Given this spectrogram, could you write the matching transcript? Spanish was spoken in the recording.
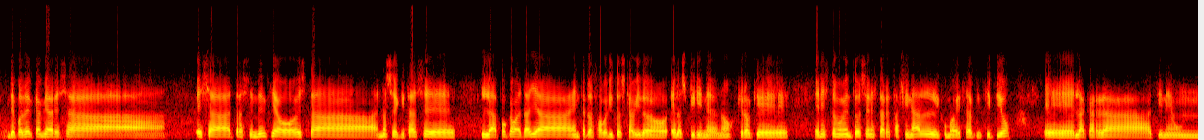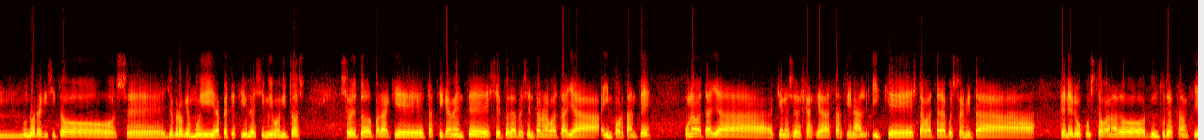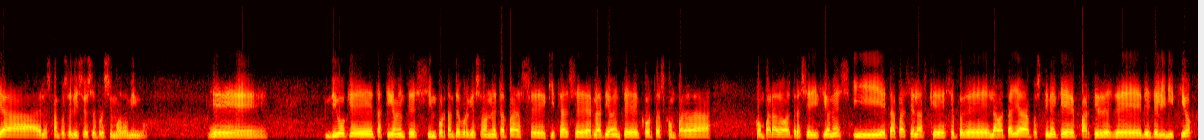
de poder cambiar esa esa trascendencia o esta no sé quizás eh, la poca batalla entre los favoritos que ha habido en los Pirineos no creo que en estos momentos en esta recta final como decía al principio eh, la carrera tiene unos requisitos yo creo que muy apetecibles y muy bonitos sobre todo para que tácticamente se pueda presentar una batalla importante, una batalla que no se deje hacia hasta el final y que esta batalla pues permita tener un justo ganador de un Tour de Francia en los Campos Elíseos el próximo domingo. Eh, digo que tácticamente es importante porque son etapas eh, quizás eh, relativamente cortas comparadas comparado a otras ediciones y etapas en las que se puede la batalla pues tiene que partir desde, desde el inicio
